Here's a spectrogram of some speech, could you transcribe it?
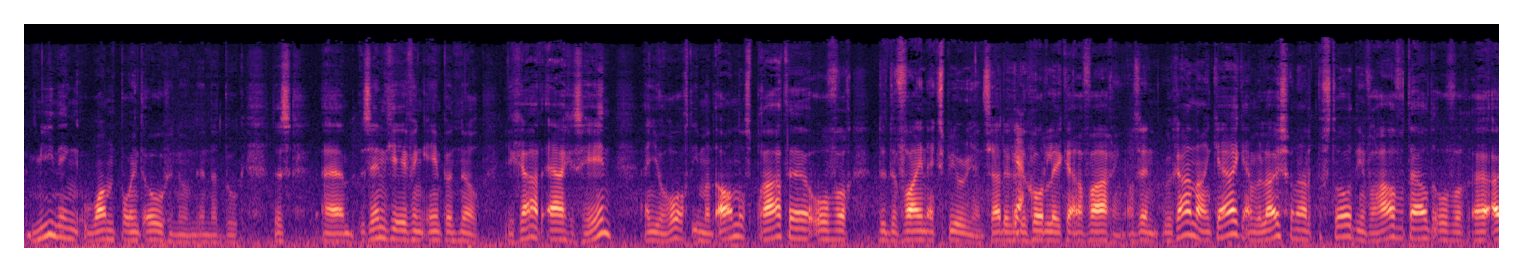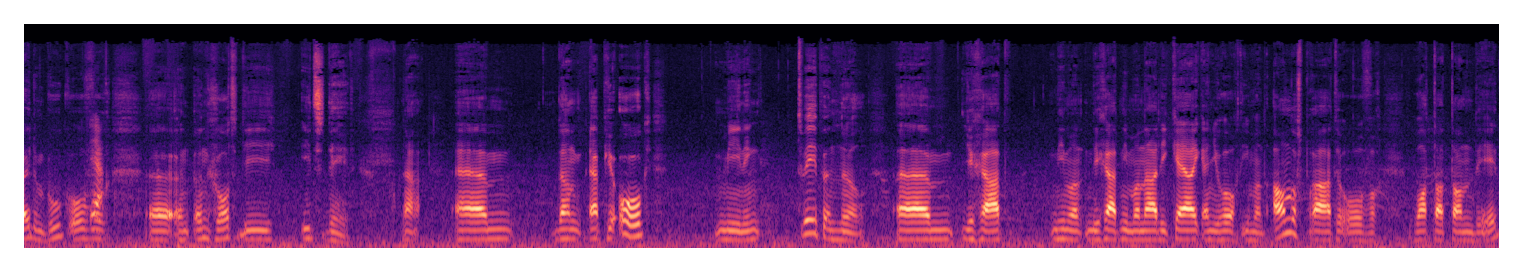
Meaning 1.0 genoemd in dat boek. Dus um, zingeving 1.0. Je gaat ergens heen en je hoort iemand anders praten over de divine experience, hè, de, de goddelijke ervaring. Als in, we gaan naar een kerk en we luisteren naar de pastoor die een verhaal vertelt over, uh, uit een boek over ja. uh, een, een, god die iets deed. Nou, um, dan heb je ook meaning 2.0. Um, je, gaat niemand, je gaat niemand naar die kerk en je hoort iemand anders praten over wat dat dan deed,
